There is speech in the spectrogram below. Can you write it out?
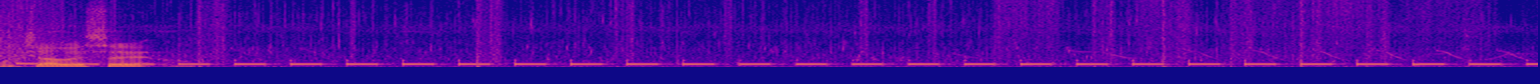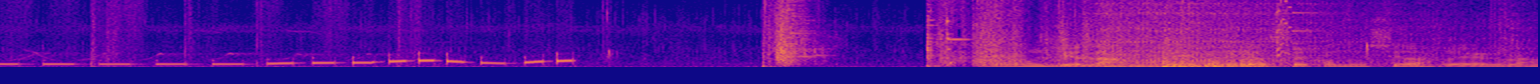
Muchas veces... Oye, la antena ya sé cómo se arreglan.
